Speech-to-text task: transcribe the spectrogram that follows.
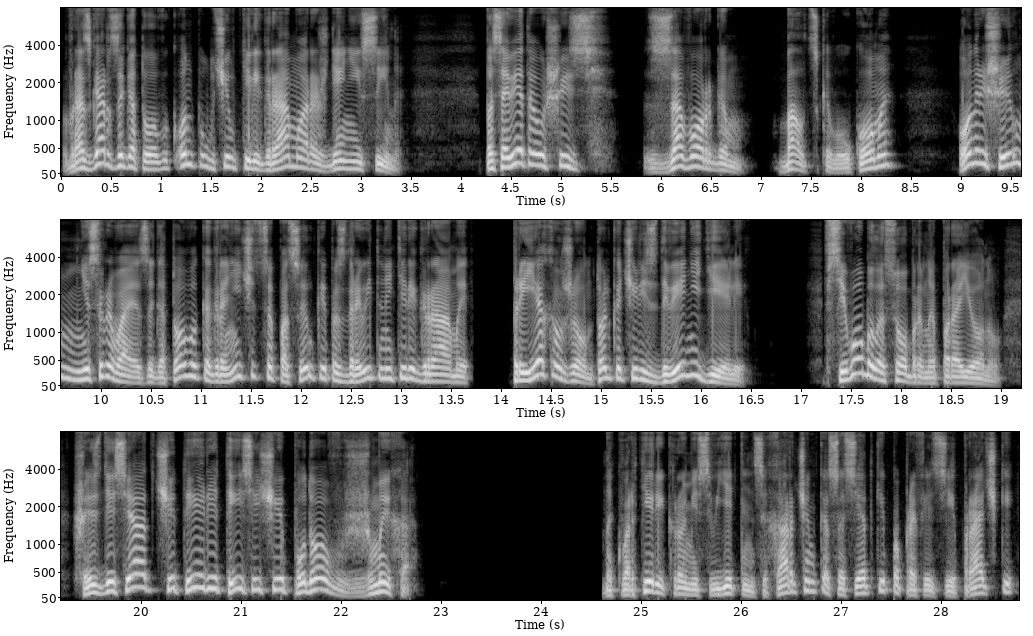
В разгар заготовок он получил телеграмму о рождении сына. Посоветовавшись с заворгом Балтского укома, он решил, не срывая заготовок, ограничиться посылкой поздравительной телеграммы. Приехал же он только через две недели. Всего было собрано по району 64 тысячи пудов жмыха. На квартире, кроме свидетельницы Харченко, соседки по профессии прачки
